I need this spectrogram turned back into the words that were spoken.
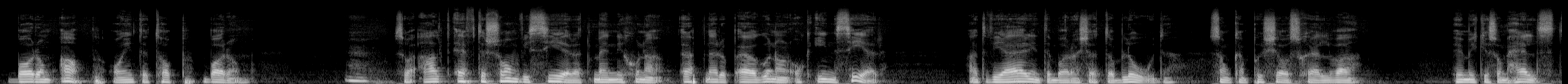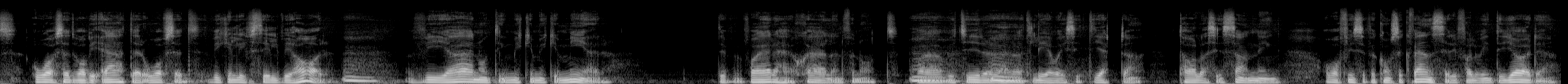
bottom up och inte top bottom. Mm. Så allt eftersom vi ser att människorna öppnar upp ögonen och inser att vi är inte bara kött och blod som kan pusha oss själva hur mycket som helst oavsett vad vi äter, oavsett vilken livsstil vi har. Mm. Vi är någonting mycket, mycket mer. Det, vad är det här själen för något? Mm. Vad betyder det här mm. att leva i sitt hjärta, tala sin sanning och vad finns det för konsekvenser ifall vi inte gör det?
